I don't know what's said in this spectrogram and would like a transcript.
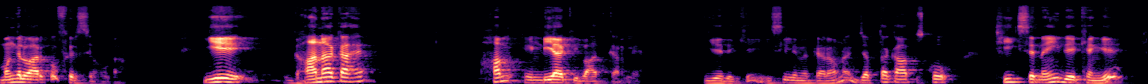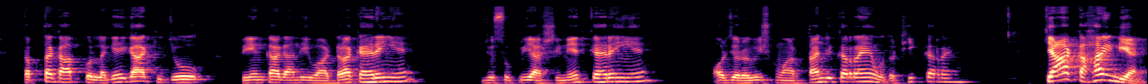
मंगलवार को फिर से होगा। ये घाना का है। हम इंडिया की बात कर लें। ये देखिए, इसीलिए मैं कह रहा हूँ ना, जब तक आप इसको ठीक से नहीं देखेंगे, तब तक आपको लगेगा कि जो प्रियंका गांधी वाड्रा कह रही हैं, जो सुप्रिया श्रीनेत कह रही हैं, और जो रविश कुमार तंज कर रहे हैं, वो तो ठीक कर रहे हैं। क्या कहा इंडिया ने?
